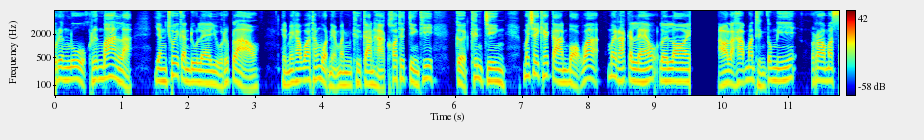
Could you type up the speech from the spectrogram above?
เรื่องลูกเรื่องบ้านล่ะ ยังช่วยกันดูแลอยู่หรือเปล่า เห็นไหมครับว่าทั้งหมดเนี่ยมันคือการหาข้อเท็จจริงที่เกิดขึ้นจริง ไม่ใช่แค่การบอกว่าไม่รักกันแล้วลอยๆ เอาล่ะครับมาถึงตรงนี้เรามาส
